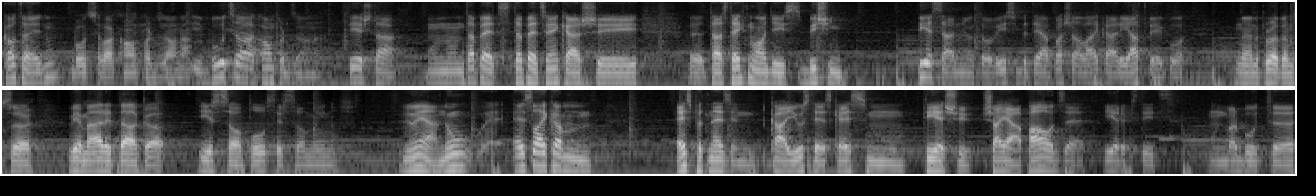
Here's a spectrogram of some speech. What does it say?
kaut vai nu, būt savā komforta zonā. būt savā komforta zonā. Tieši tā. Un, un tāpēc, tāpēc vienkārši eh, tās tehnoloģijas bišķiņ piesārņo to visu, bet tajā pašā laikā arī atvieglo. Nē, nu, protams, eh, vienmēr ir tā, ka ir sava plusa, ir sava mīnus. Nu, jā, nu, es laikam, es pat nezinu, kā justies, ka esmu tieši šajā paudzē ierakstīts. Un varbūt, eh,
